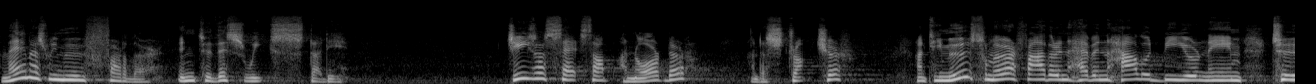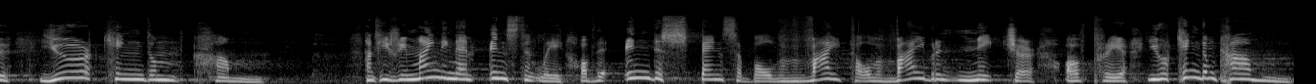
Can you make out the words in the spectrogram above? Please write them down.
And then as we move further, into this week's study. Jesus sets up an order and a structure, and he moves from our Father in heaven, hallowed be your name, to your kingdom come. And he's reminding them instantly of the indispensable, vital, vibrant nature of prayer. Your kingdom come.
